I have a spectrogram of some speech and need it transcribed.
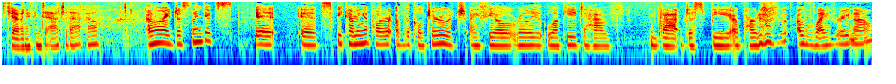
Do you have anything to add to that, Al? Oh, I just think it's it it's becoming a part of the culture, which I feel really lucky to have that just be a part of, of life right now.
